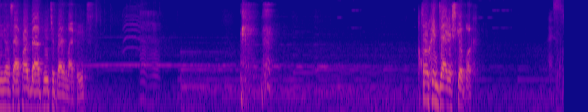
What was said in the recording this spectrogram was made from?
You know that part? Bad boots are better than my boots. Cloak and dagger skill book. nice.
